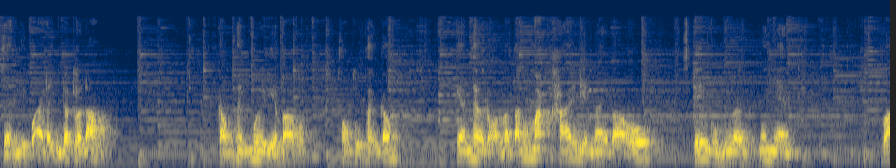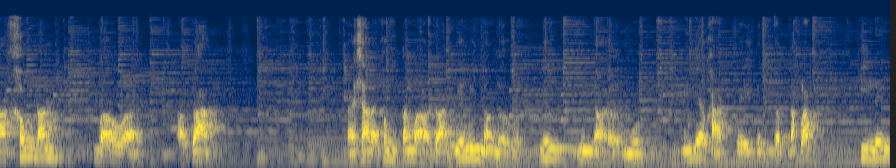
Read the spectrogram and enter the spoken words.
Sẽ bị quái đánh rất là đau. Cộng thêm 10 điểm vào phòng thủ thành công. Kèm theo đó là tăng mắc hai điểm này vào ô trên cũng như là nhanh nhẹn. Và không tăng vào uh, toàn choàng tại sao lại không tăng bảo cho anh như mình nói được như mình nói ở một video khác về nhân vật đắk lóc khi lên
